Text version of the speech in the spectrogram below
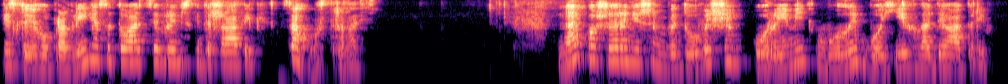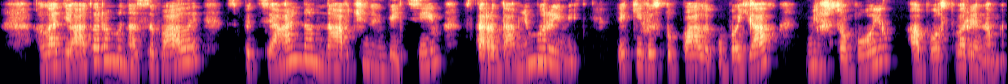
Після його правління ситуація в Римській державі загострилась. Найпоширенішим видовищем у Римі були бої гладіаторів. Гладіаторами називали спеціально навчених бійців в стародавньому Римі, які виступали у боях між собою або з тваринами.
